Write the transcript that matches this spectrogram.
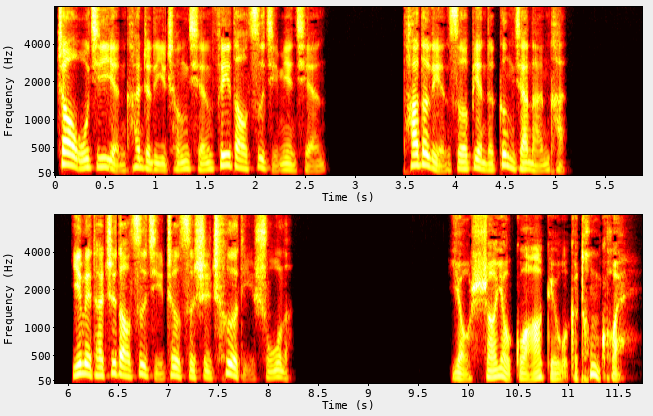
赵无极眼看着李承前飞到自己面前，他的脸色变得更加难看，因为他知道自己这次是彻底输了。要杀要剐，给我个痛快！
